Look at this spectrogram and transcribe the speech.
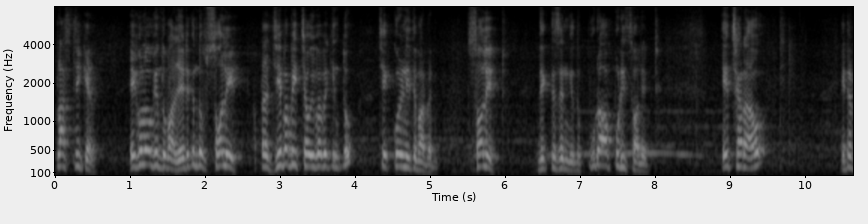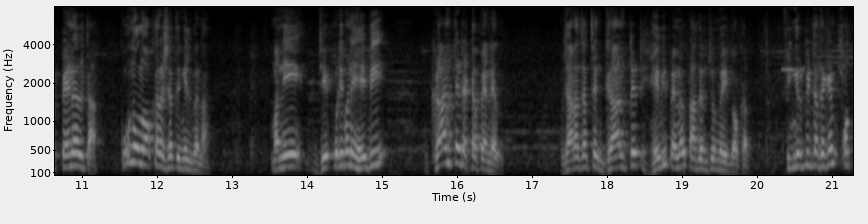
প্লাস্টিকের এগুলোও কিন্তু যায় এটা কিন্তু সলিড আপনারা যেভাবে ইচ্ছা ওইভাবে কিন্তু চেক করে নিতে পারবেন। সলিড দেখতেছেন কিন্তু পুরোপুরি সলিড এছাড়াও এটার প্যানেলটা কোনো লকারের সাথে মিলবে না। মানে যে পরিমাণে হেভি গ্রান্টেড একটা প্যানেল যারা যাচ্ছেন গ্রান্টেড হেভি প্যানেল তাদের জন্য এই লকার ফিঙ্গারপ্রিন্টটা দেখেন কত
